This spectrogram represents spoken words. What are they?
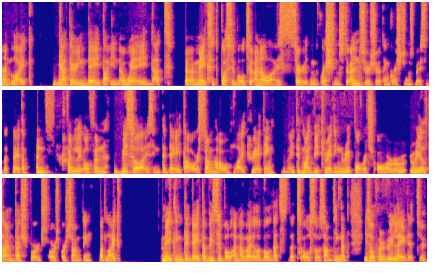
and like gathering data in a way that uh, makes it possible to analyze certain questions, to answer certain questions based on that data. And finally, often visualizing the data or somehow like creating, it, it might be creating reports or real time dashboards or, or something, but like making the data visible and available. That's, that's also something that is often related to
